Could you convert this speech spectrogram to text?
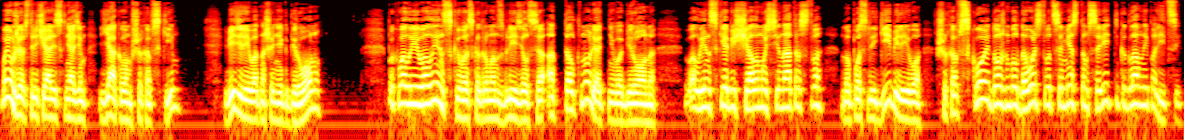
Мы уже встречались с князем Яковом Шаховским, видели его отношение к Берону. Похвалы Волынского, с которым он сблизился, оттолкнули от него Берона. Волынский обещал ему сенаторство, но после гибели его Шаховской должен был довольствоваться местом советника главной полиции.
